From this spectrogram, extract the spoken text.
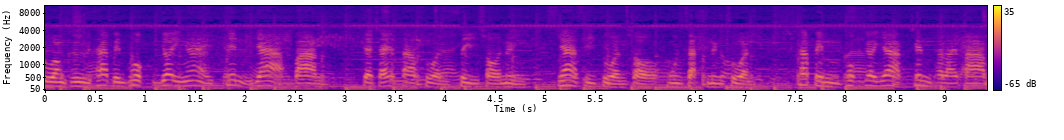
ตวงคือถ้าเป็นพวกย่อยง่าย เช่นหญ้าฟางจะใช้อัตราส่วน 4 ต่อ 1 หญ้า 4 ส่วนต่อมูลสัตว์ 1 ส่วน ถ้าเป็นพวกย่อยยาก เช่นทลายปาล์ม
